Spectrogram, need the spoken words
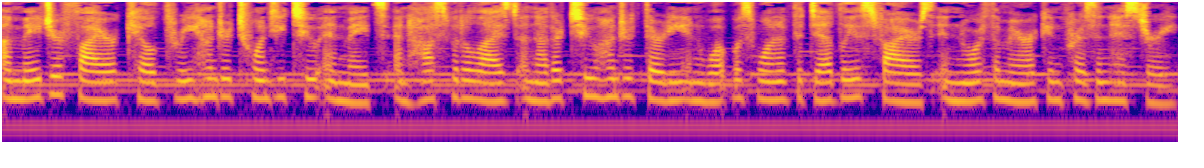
a major fire killed 322 inmates and hospitalized another 230 in what was one of the deadliest fires in North American prison history.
